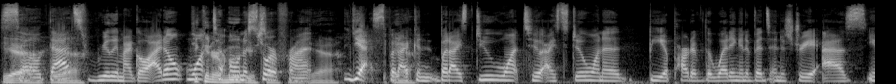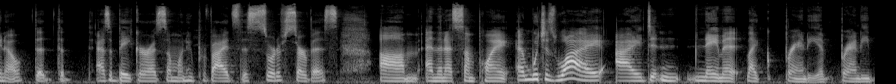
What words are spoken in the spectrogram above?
Yeah, so that's yeah. really my goal. I don't want to own a storefront. yeah. Yes, but I can. But I do want to. I still want to be a part of the wedding and events industry as you know the the as a baker, as someone who provides this sort of service. Um, and then at some point, and which is why I didn't name it like Brandy Brandy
